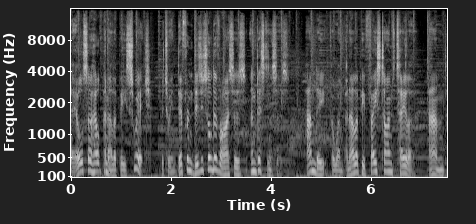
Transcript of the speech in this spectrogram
They also help Penelope switch between different digital devices and distances, handy for when Penelope FaceTimes Taylor and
